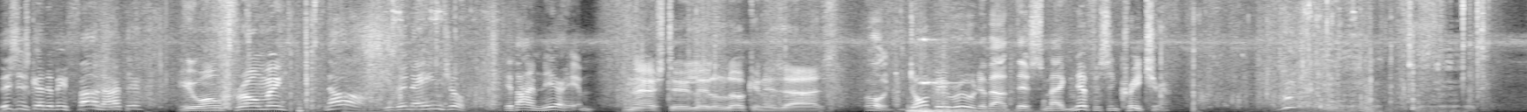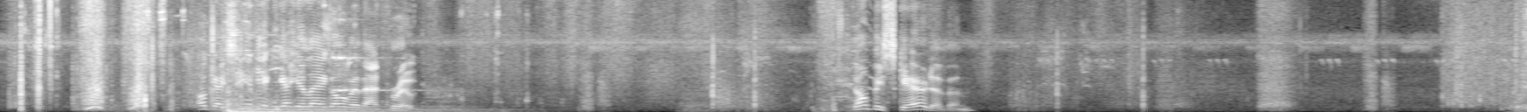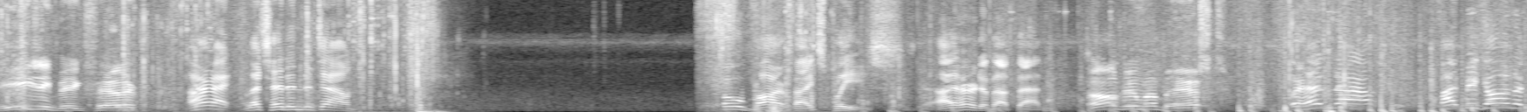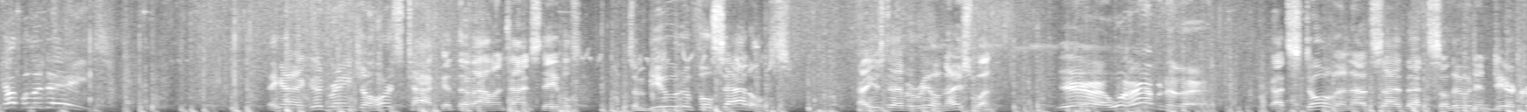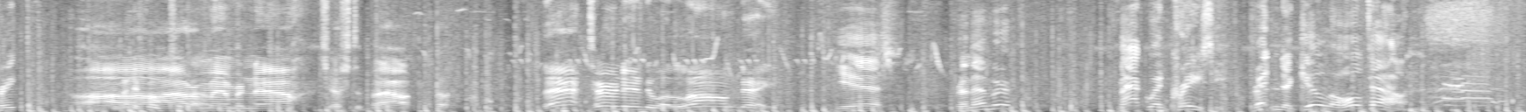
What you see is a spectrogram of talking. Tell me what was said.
This is gonna be fun, Arthur. You won't throw me? No, he's an angel, if I'm near him. Nasty little look in his eyes. Oh, don't be rude about this magnificent creature. Okay, see if you can get your leg over that brute. Don't be scared of him. Easy, big feller. All right, let's head into town. Oh, bar fights, please. I heard about that. I'll do my best. We're heading out. Might be gone a couple of days. They got a good range of horse tack at the Valentine stables. Some beautiful saddles. I used to have a real nice one. Yeah, what happened to that? Got stolen outside that saloon in Deer Creek. Ah, I remember now. Just about. That turned into a long day. Yes. Remember? Mac went crazy, threatened to kill the whole town.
